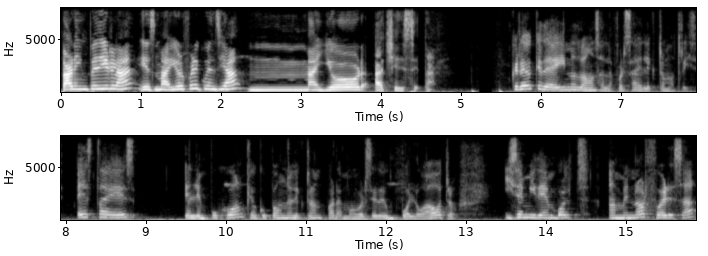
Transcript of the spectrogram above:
Para impedirla es mayor frecuencia, mm, mayor HZ. Creo que de ahí nos vamos a la fuerza electromotriz. Esta es el empujón que ocupa un electrón para moverse de un polo a otro y se mide en volts. A menor fuerza,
